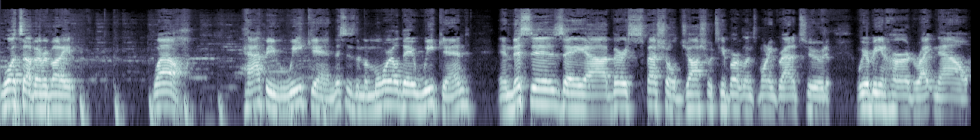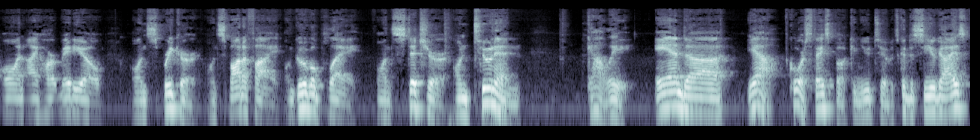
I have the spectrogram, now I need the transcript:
What's up, everybody? Well, happy weekend. This is the Memorial Day weekend, and this is a uh, very special Joshua T. Berglan's Morning Gratitude. We are being heard right now on iHeartRadio, on Spreaker, on Spotify, on Google Play, on Stitcher, on TuneIn. Golly. And uh, yeah, of course, Facebook and YouTube. It's good to see you guys.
